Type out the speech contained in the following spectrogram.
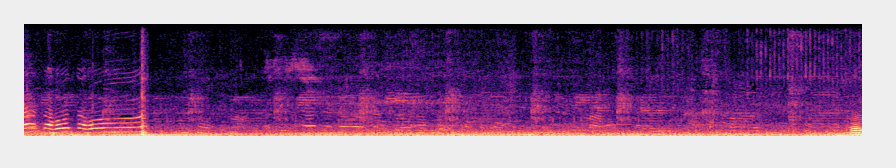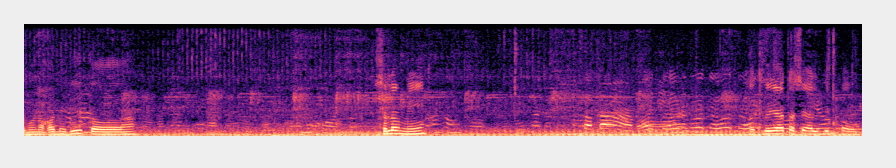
Na. Taho, taho. Kaya muna kami dito. Isa lang Tatlo yata si Alvin pa oh.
